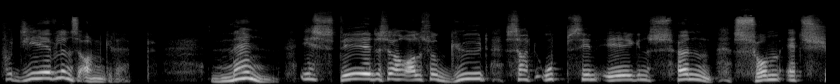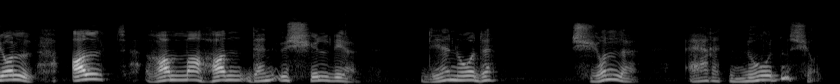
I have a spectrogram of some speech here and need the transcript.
for djevelens angrep. Men i stedet så har altså Gud satt opp sin egen sønn som et skjold. Alt rammer han den uskyldige. Det er nåde. Skjoldet er et nådens skjold.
